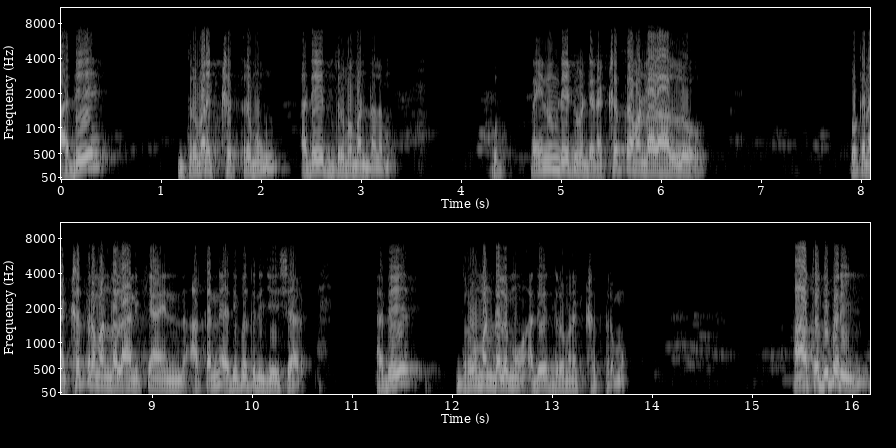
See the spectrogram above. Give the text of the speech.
అదే ధ్రువ నక్షత్రము అదే ధ్రువమండలము. పైనుండేటువంటి నక్షత్ర మండలాల్లో ఒక నక్షత్ర మండలానికి ఆయన అతన్ని అధిపతిని చేశారు. అదే ధ్రువమండలము అదే ధ్రువ నక్షత్రము ఆ తదుపరి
